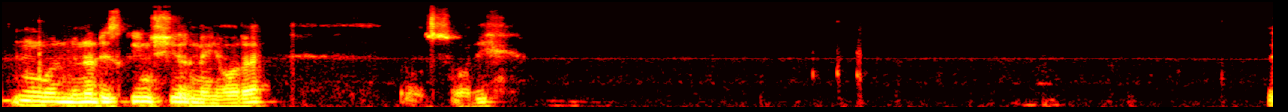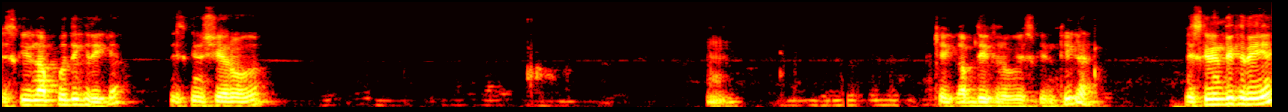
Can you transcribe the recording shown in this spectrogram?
वन मिनट स्क्रीन शेयर नहीं हो रहा है। सॉरी स्क्रीन आपको दिख रही क्या? स्क्रीन शेयर होगा? हम्म। ठीक, अब दिख रही होगी स्क्रीन ठीक है? स्क्रीन दिख रही है?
